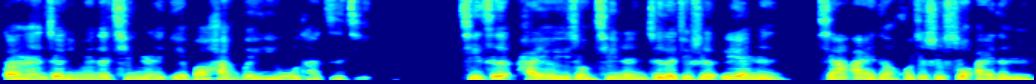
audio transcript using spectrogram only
当然，这里面的情人也包含韦应物他自己。其次，还有一种情人，指的就是恋人、相爱的或者是所爱的人。”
